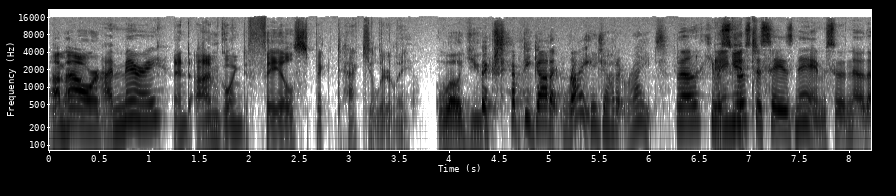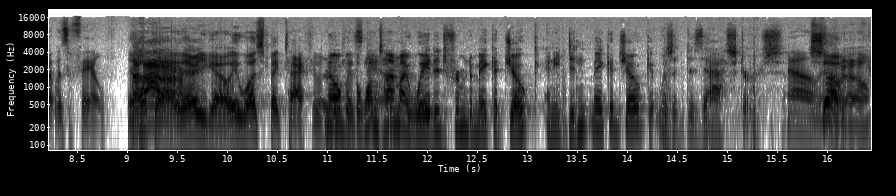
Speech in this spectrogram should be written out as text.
I'm Howard. I'm Mary. And I'm going to fail spectacularly. Well, you. Except he got it right. He got it right. Well, he was Dang supposed it. to say his name, so no, that was a fail. Okay, there you go. It was spectacular. No, but the one Dan- time I waited for him to make a joke and he didn't make a joke, it was a disaster. So. Oh, So, Well,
